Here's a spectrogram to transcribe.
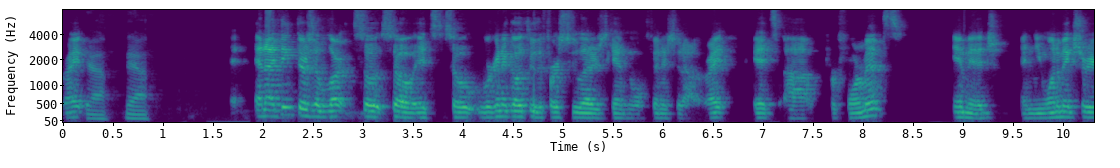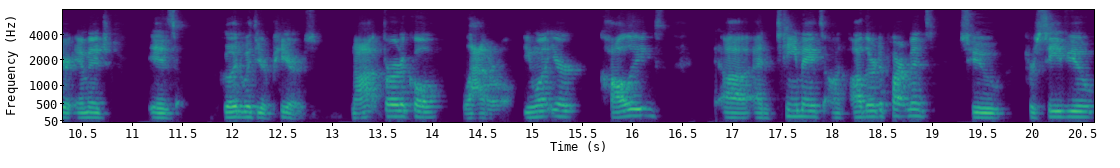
right? yeah, yeah. And I think there's a lear- so so it's so we're gonna go through the first two letters again and we'll finish it out, right? It's uh, performance, image, and you want to make sure your image is good with your peers, not vertical, lateral. You want your colleagues uh, and teammates on other departments to perceive you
